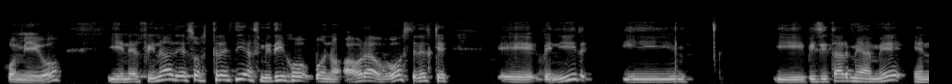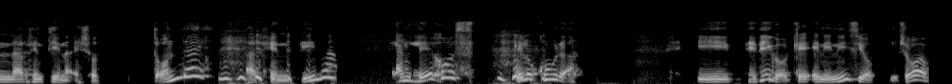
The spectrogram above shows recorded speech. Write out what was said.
conmigo, y en el final de esos tres días me dijo, bueno, ahora vos tenés que eh, venir y, y, visitarme a mí en la Argentina. Y yo, ¿dónde? ¿Argentina? ¿Tan lejos? ¡Qué locura! Y te digo que en inicio, yo,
